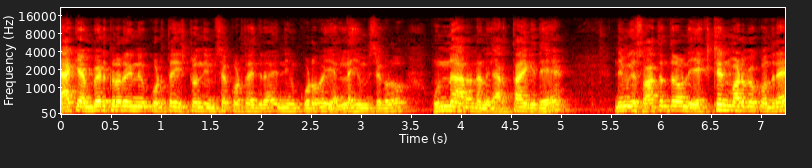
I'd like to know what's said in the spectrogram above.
ಯಾಕೆ ಅಂಬೇಡ್ಕರ್ ಅವರಿಗೆ ನೀವು ಕೊಡ್ತಾ ಇಷ್ಟೊಂದು ಹಿಂಸೆ ಕೊಡ್ತಾ ಇದ್ದೀರಾ? ನೀವು ಕೊಡುವ ಎಲ್ಲ ಹಿಂಸೆಗಳು, ಹುನ್ನಾರ ನನಗೆ ಅರ್ಥ ಆಗಿದೆ. ನಿಮಗೆ ಸ್ವಾತಂತ್ರ್ಯವನ್ನು ಎಕ್ಸ್ಟೆಂಡ್ ಮಾಡಬೇಕು ಅಂದರೆ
